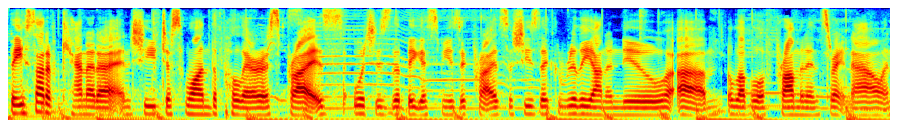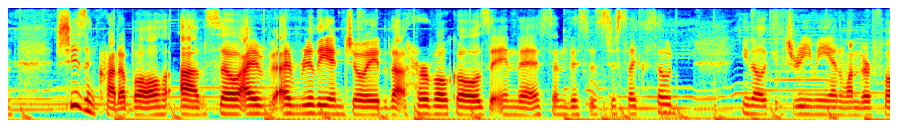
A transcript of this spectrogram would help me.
based out of Canada, and she just won the Polaris Prize, which is the biggest music prize. So she's like really on a new um, level of prominence right now, and she's incredible. Um, so I I really enjoyed that her vocals in this, and this is just like so. You know, like dreamy and wonderful.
